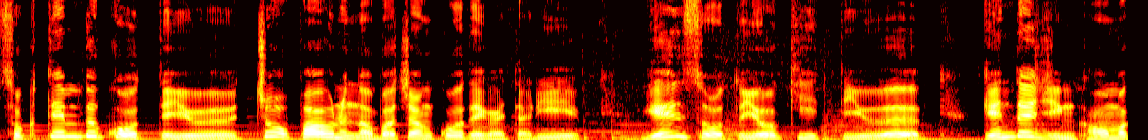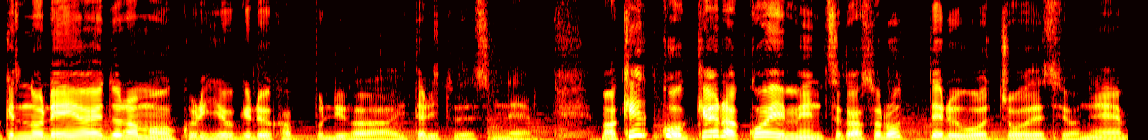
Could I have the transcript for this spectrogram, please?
側天武功っていう超パウルなおばちゃん皇帝がいたり幻想と陽気っていう現代人顔負けの恋愛ドラマを繰り広げるカップルがいたりとですね、まあ、結構キャラ濃いメンツが揃ってる王朝ですよね。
